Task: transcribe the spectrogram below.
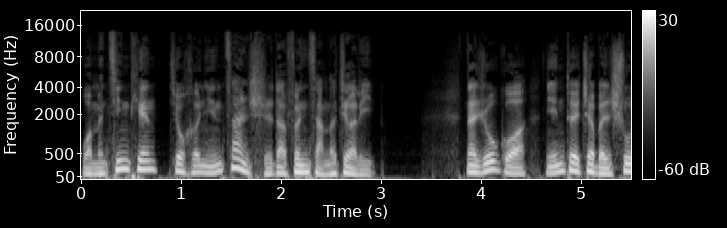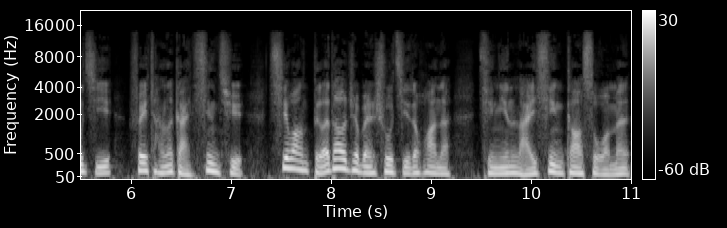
我们今天就和您暂时的分享到这里。那如果您对这本书籍非常的感兴趣，希望得到这本书籍的话呢，请您来信告诉我们，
